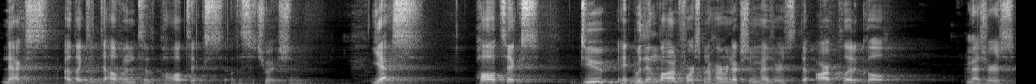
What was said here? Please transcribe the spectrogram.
Next, I'd like to delve into the politics of the situation. Yes, politics do, within law enforcement harm reduction measures, there are political measures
